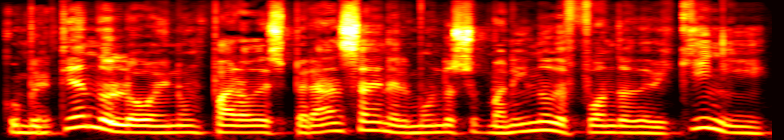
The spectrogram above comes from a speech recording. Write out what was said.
convirtiéndolo en un faro de esperanza en el mundo submarino de fondo de bikini.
